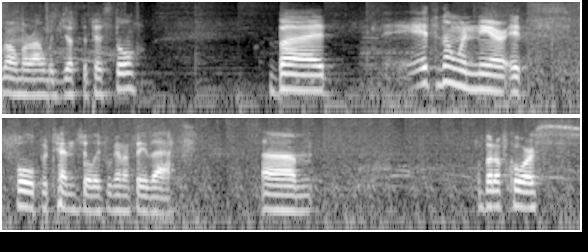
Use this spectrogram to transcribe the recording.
roam around with just a pistol, but it's nowhere near its full potential, if we're gonna say that. Um, but of course,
